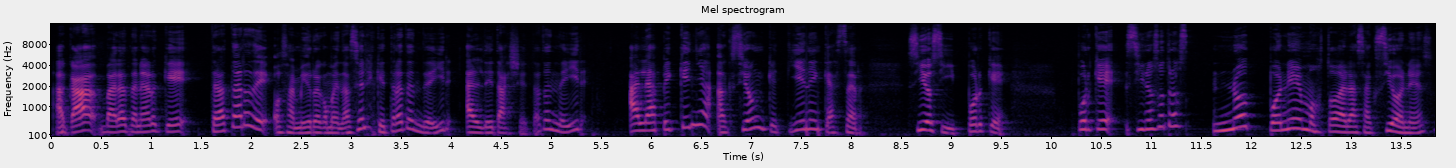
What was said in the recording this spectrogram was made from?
acá van a tener que tratar de, o sea, mi recomendación es que traten de ir al detalle, traten de ir a la pequeña acción que tienen que hacer, sí o sí. ¿Por qué? Porque si nosotros no ponemos todas las acciones,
